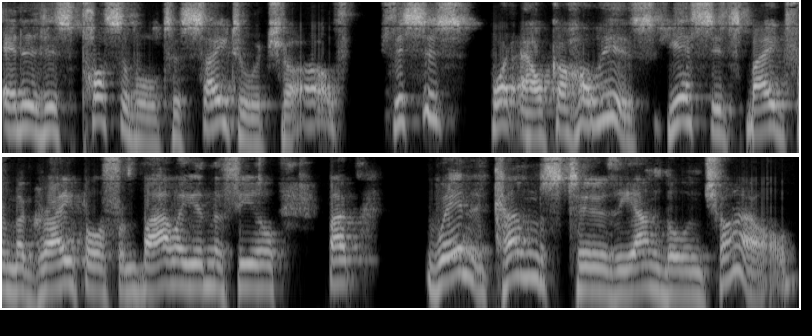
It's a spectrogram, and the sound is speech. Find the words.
And it is possible to say to a child, this is what alcohol is. Yes, it's made from a grape or from barley in the field, but when it comes to the unborn child,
